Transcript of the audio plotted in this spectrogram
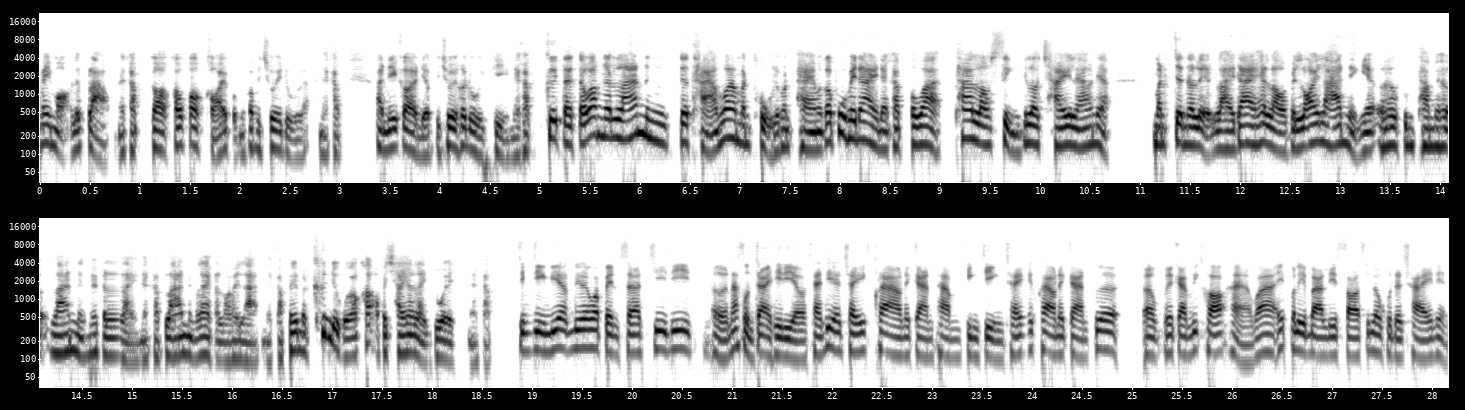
ไม่เหมาะหรือเปล่านะครับ ก็เขาก็ขอให้ผมก็ไปช่วยดูแล้วนะครับ อันนี้ก็เดี๋ยวไปช่วยเขาดูอีกทีนะครับ คือแต่แต่ว่าเงินล้านหนึ่งจะถามว่ามันถูกหรือมันแพงมันก็พูดไม่ได้นะครับ เพราะว่าถ้าเราสิ่งที่เราใช้แล้วเนี่ยมันเจเนเรตรายได้ให้เราเป็นร้อยล้านอย่างเงี้ยเออคุณทำไปเถอะล้านหนึ่งไม่เป็นไรนะครับล้านหนึ่งแรกกับร้อยล้านนะครับเพราะมันขึ้นอยู่กับว่าเขาเอาไปใช้อะไรด้วยนะครับ จริงๆเรียกเรียกว่าเป็น strategy ที่เออน่าสนใจทีเดียว แทนที่จะใช้คลาวในการทำจริง ๆ ใช้คลาวในการเพื่อเอ่อในการวิเคราะห์หาว่าไอ้ปริมาณรีซอสที่เราควรจะใช้เนี่ย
